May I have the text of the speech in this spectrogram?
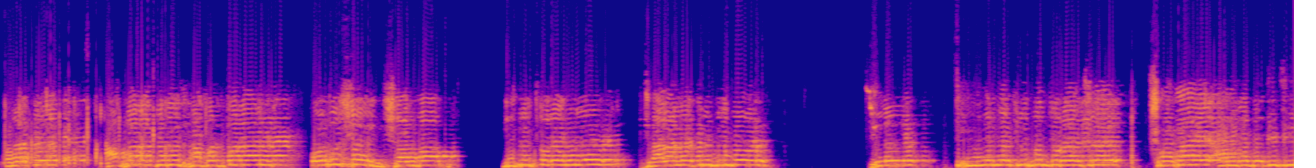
ওনাকে আপনারা যদি সাপোর্ট করেন, অবশ্যই সম্ভব বিশেষ করে যারা নেতৃবৃন্দ রয়েছে, সবাই আমরা দেখেছি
